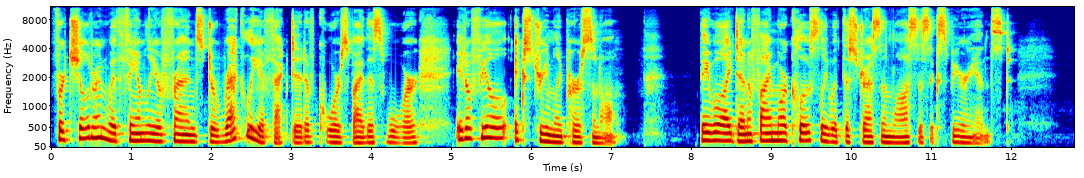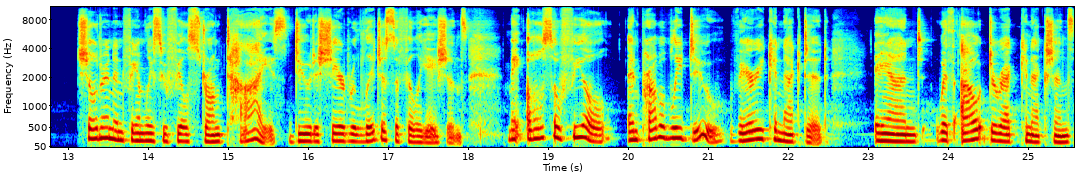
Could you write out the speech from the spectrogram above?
For children with family or friends directly affected, of course, by this war, it'll feel extremely personal. They will identify more closely with the stress and losses experienced. Children and families who feel strong ties due to shared religious affiliations may also feel and probably do very connected. And without direct connections,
